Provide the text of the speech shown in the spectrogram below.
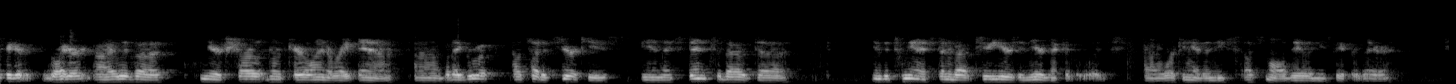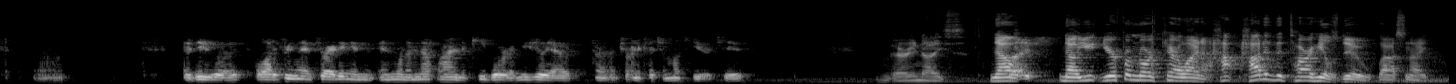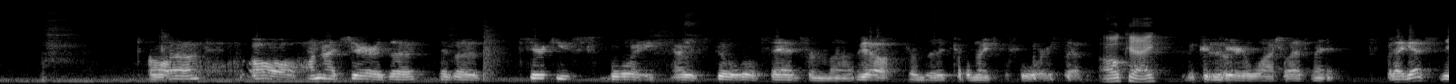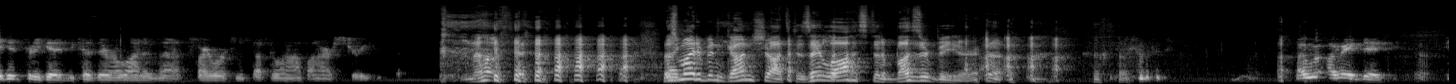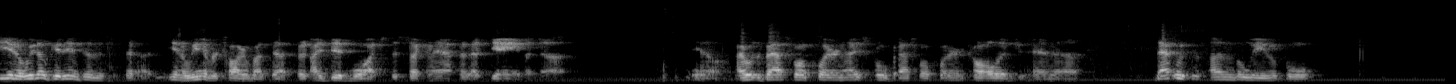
writer. I live uh, near Charlotte, North Carolina right now, uh, but I grew up outside of Syracuse, and I spent about, uh, in between, I spent about two years in your neck of the woods, uh, working at a, a small daily newspaper there. Uh, I do uh, a lot of freelance writing, and, and when I'm not behind the keyboard, I'm usually out uh, trying to catch a muskie or two. Very nice. Now, Nice. now you, you're from North Carolina. How, how did the Tar Heels do last night? Oh, Uh, oh, I'm not sure. As a as a Syracuse boy, I was still a little sad from uh, Yeah. from the couple nights before, so Okay. I couldn't Yeah. bear to watch last night. But I guess they did pretty good because there were a lot of uh, fireworks and stuff going off on our street. No, those Like- might have been gunshots because they lost at a buzzer beater. I, w- I mean, you know, we don't get into this. Uh, you know, we never talk about that, but I did watch the second half of that game, and uh, you know, I was a basketball player in high school, basketball player in college, and uh, that was an unbelievable.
